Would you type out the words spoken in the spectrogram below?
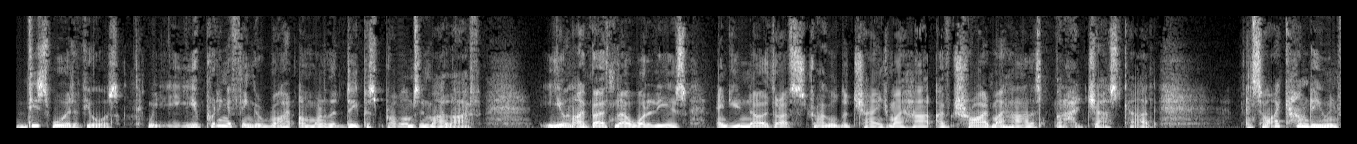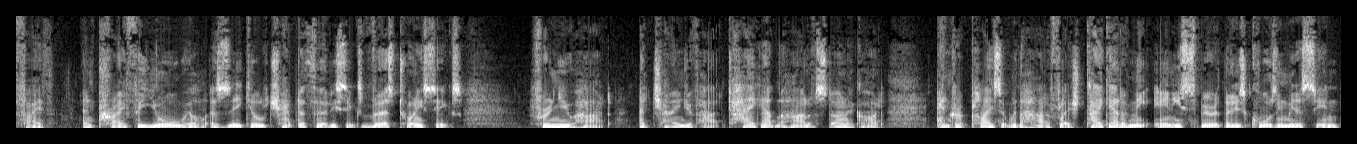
this word of yours, you're putting a finger right on one of the deepest problems in my life. You and I both know what it is, and you know that I've struggled to change my heart. I've tried my hardest, but I just can't. And so I come to you in faith and pray for your will. Ezekiel chapter 36, verse 26, for a new heart, a change of heart. Take out the heart of stone, O God, and replace it with a heart of flesh. Take out of me any spirit that is causing me to sin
